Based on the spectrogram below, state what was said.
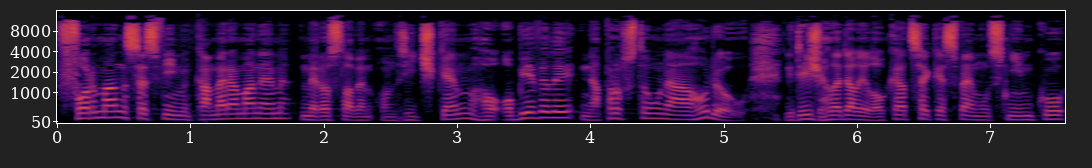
Forman se svým kameramanem Miroslavem Ondříčkem ho objevili naprostou náhodou, když hledali lokace ke svému snímku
